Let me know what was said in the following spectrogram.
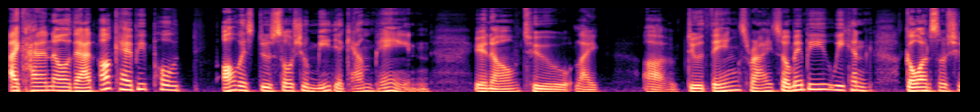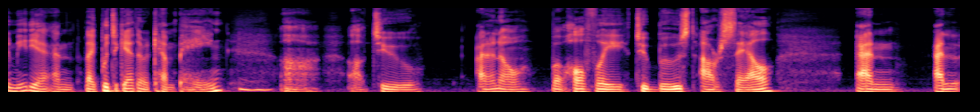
I kind of know that, okay, people always do social media campaign, you know, to like uh, do things, right? So maybe we can go on social media and like put together a campaign uh, uh, to, I don't know, but hopefully to boost our sale. And and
